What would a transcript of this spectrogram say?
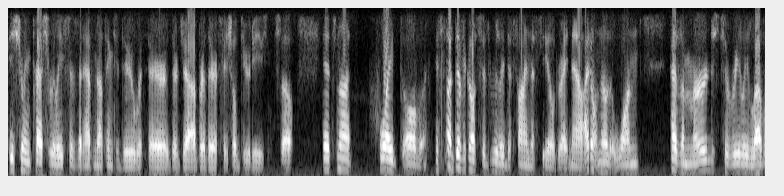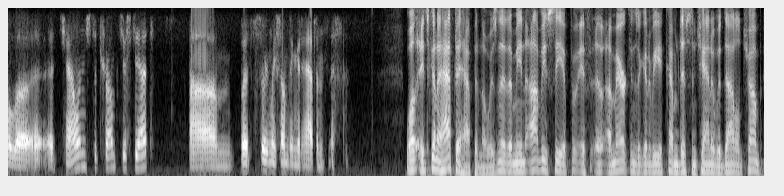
issuing press releases that have nothing to do with their their job or their official duties. So it's not quite all. It's not difficult to really define the field right now. I don't know that one has emerged to really level a, a challenge to Trump just yet, um, but certainly something could happen. Well, it's going to have to happen, though, isn't it? I mean, obviously, if if uh, Americans are going to become disenchanted with Donald Trump,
